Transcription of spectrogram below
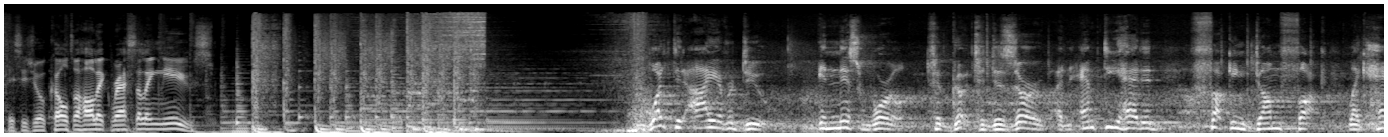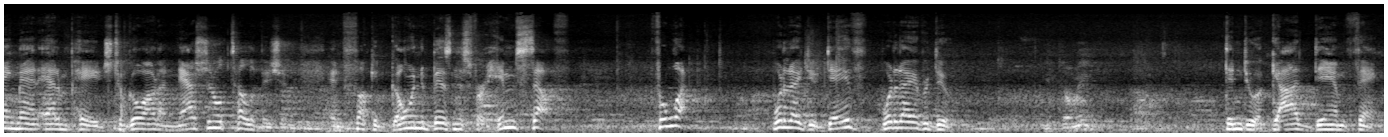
this is your Cultaholic Wrestling News. What did I ever do in this world to go, to deserve an empty-headed, fucking dumb fuck like Hangman Adam Page to go out on national television and fucking go into business for himself? For what? What did I do, Dave? What did I ever do? You tell me. Didn't do a goddamn thing.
